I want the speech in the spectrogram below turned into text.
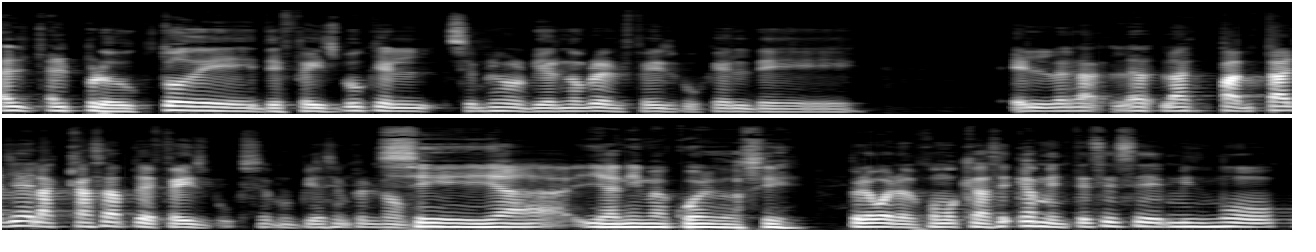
al, producto de, de, Facebook, el, siempre me olvidé el nombre del Facebook, el de el, la, pantalla de la casa de Facebook, se me olvida siempre el nombre. Sí, ya, ya ni me acuerdo, sí. Pero bueno, como que básicamente es ese mismo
